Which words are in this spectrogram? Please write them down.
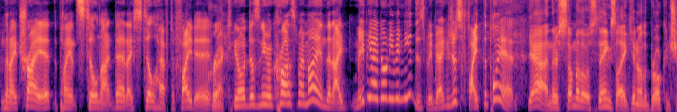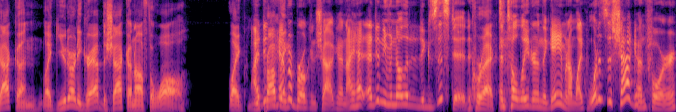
And then I try it. The plant's still not dead. I still have to fight it. Correct. You know, it doesn't even cross my mind that I maybe I don't even need this. Maybe I can just fight the plant. Yeah, and there's some of those things like, you know, the broken shotgun. Like you'd already grabbed the shotgun off the wall. Like you I didn't probably have a broken shotgun. I had I didn't even know that it existed correct. until later in the game, and I'm like, what is this shotgun for?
